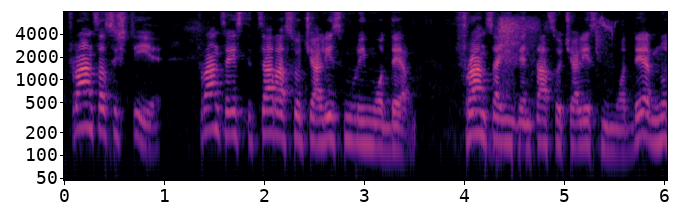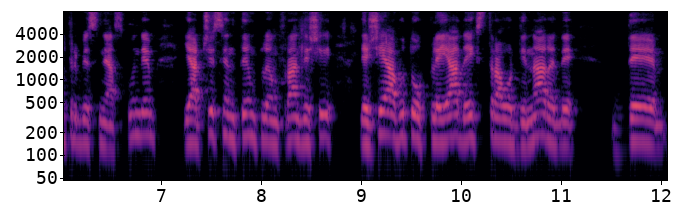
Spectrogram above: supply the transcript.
Franța se știe, Franța este țara socialismului modern. Franța a inventat socialismul modern, nu trebuie să ne ascundem, iar ce se întâmplă în Franța, deși, deși a avut o pleiadă extraordinară de, de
